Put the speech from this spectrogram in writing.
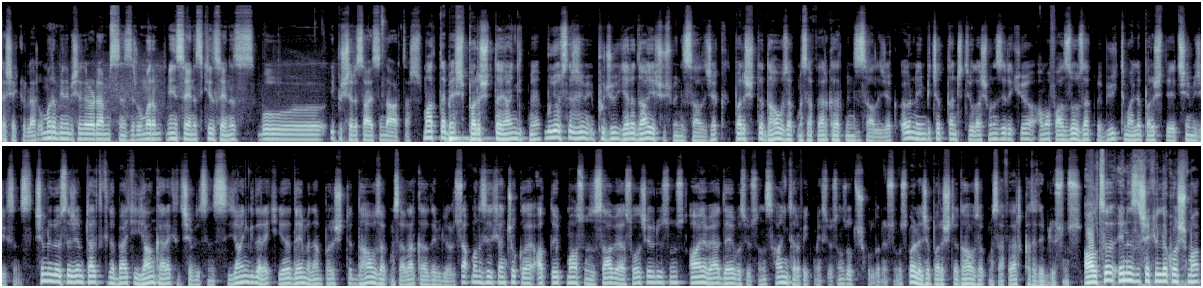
Teşekkürler. Umarım yeni bir şeyler öğrenmişsinizdir. Umarım win sayınız, kill sayınız bu ipuçları sayesinde artar. Madde 5. Paraşütle yan gitme. Bu göstereceğim ipucu yere daha geç düşmenizi sağlayacak. Paraşütle daha uzak mesafeler kat etmenizi sağlayacak. Örneğin bir çatıdan çatıya ulaşmanız gerekiyor ama fazla uzak ve büyük ihtimalle paraşütle yetişemeyeceksiniz. Şimdi göstereceğim taktikle belki yan kayarak yetişebilirsiniz. Yan giderek yere değmeden paraşütle daha uzak mesafeler kat edebiliyoruz. Yapmanız gereken çok kolay. Atlayıp mouse'unuzu sağa veya sola çeviriyorsunuz. A'ya veya D'ye basıyorsanız hangi tarafa gitmek istiyorsanız o tuşu kullanıyorsunuz. Böylece paraşütle daha uzak mesafeler kat edebiliyorsunuz. 6. En hızlı şekilde koşma.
